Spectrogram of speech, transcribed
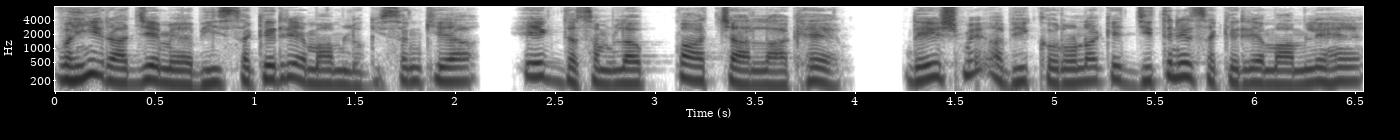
वहीं राज्य में अभी सक्रिय मामलों की संख्या एक दशमलव पाँच चार लाख है। देश में अभी कोरोना के जितने सक्रिय मामले हैं,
